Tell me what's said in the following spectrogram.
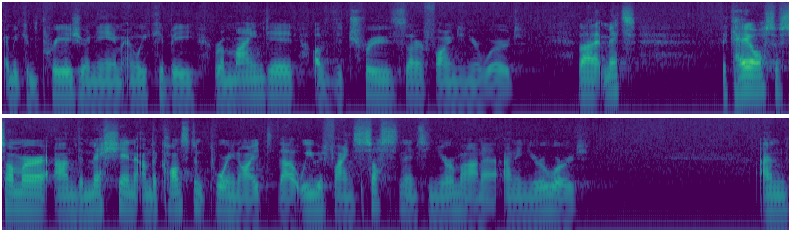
and we can praise your name and we can be reminded of the truths that are found in your word. That amidst the chaos of summer and the mission and the constant pouring out, that we would find sustenance in your manna and in your word. And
